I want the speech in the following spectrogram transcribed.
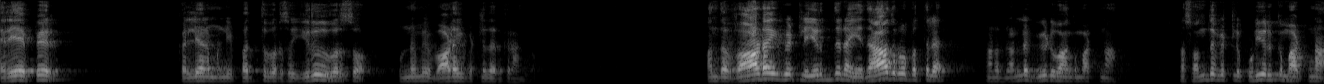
நிறைய பேர் கல்யாணம் பண்ணி பத்து வருஷம் இருபது வருஷம் இன்னுமே வாடகை வீட்டில் தான் இருக்கிறாங்க. அந்த வாடகை வீட்டில் இருந்து நான் ஏதாவது ரூபத்தில் நான் ஒரு நல்ல வீடு வாங்க மாட்டேனா? நான் சொந்த வீட்டில் குடியிருக்க மாட்டேனா?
